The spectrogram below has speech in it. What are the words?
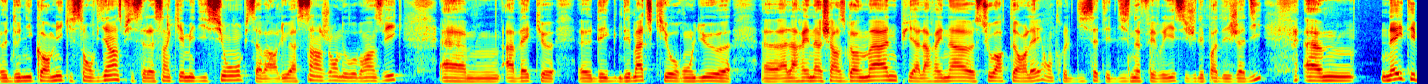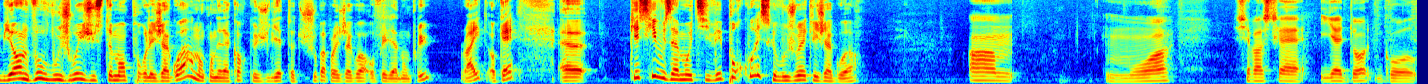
euh, Denis Cormier qui s'en vient, puis c'est la cinquième édition, puis ça va avoir lieu à Saint-Jean, Nouveau-Brunswick, euh, avec des, matchs qui auront lieu à l'Arena Charles Goldman, puis à l'Arena Stuart Hurley, entre le 17 et le 19 février, si je ne l'ai pas déjà dit. Nate et Bjorn, vous, vous jouez justement pour les Jaguars, donc on est d'accord que Juliette, tu joues pas pour les Jaguars, Ophélia non plus, right, ok. Qu'est-ce qui vous a motivé? Pourquoi est-ce que vous jouez avec les Jaguars? Um, moi, c'est parce que il y a d'autres goals.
